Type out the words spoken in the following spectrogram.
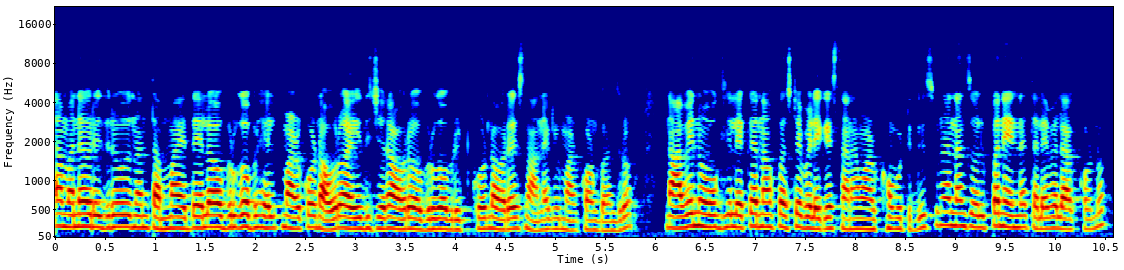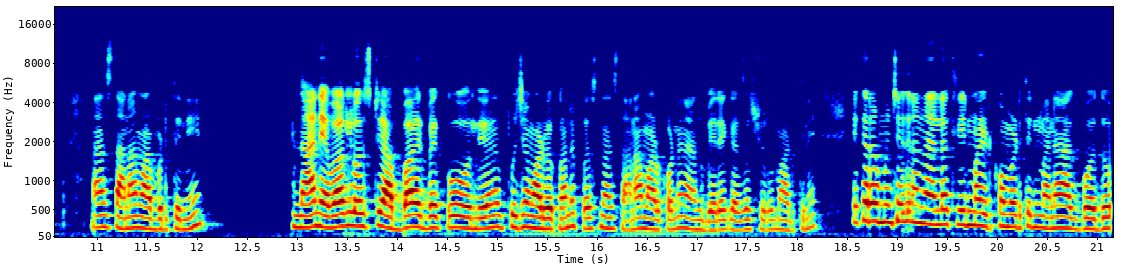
ನಮ್ಮ ಮನೆಯವರಿದ್ದರು ನನ್ನ ತಮ್ಮ ಇದ್ದ ಎಲ್ಲ ಒಬ್ರಿಗೊಬ್ರು ಹೆಲ್ಪ್ ಮಾಡ್ಕೊಂಡು ಅವರು ಐದು ಜನ ಅವರೇ ಒಬ್ರಿಗೊಬ್ರು ಇಟ್ಕೊಂಡು ಅವರೇ ಸ್ನಾನಗಳು ಮಾಡ್ಕೊಂಡು ಬಂದರು. ನಾವೇನು ಹೋಗ್ಲಿಲ್ಲ. ಯಾಕಂದ್ರೆ ನಾವು ಫಸ್ಟೇ ಬೆಳಗ್ಗೆ ಸ್ನಾನ ಮಾಡ್ಕೊಂಡ್ಬಿಟ್ಟಿದ್ವಿ. ಸುಮ್ಮನೆ ನಾನು ಸ್ವಲ್ಪನೇ ಎಣ್ಣೆ ತಲೆ ಮೇಲೆ ಹಾಕ್ಕೊಂಡು ನಾನು ಸ್ನಾನ ಮಾಡಿಬಿಡ್ತೀನಿ. ನಾನು ಯಾವಾಗಲೂ ಅಷ್ಟೇ ಹಬ್ಬ ಇರಬೇಕು ಒಂದೇನೋ ಪೂಜೆ ಮಾಡಬೇಕು ಅಂದರೆ ಫಸ್ಟ್ ನಾನು ಸ್ನಾನ ಮಾಡಿಕೊಂಡೆ, ನಾನು ಬೇರೆ ಕೆಲಸ ಶುರು ಮಾಡ್ತೀನಿ. ಯಾಕಂದರೆ ಮುಂಚೆ ನಾನು ಎಲ್ಲ ಕ್ಲೀನ್ ಮಾಡಿ ಇಟ್ಕೊಂಬಿಡ್ತೀನಿ ಮನೆ ಆಗ್ಬೋದು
